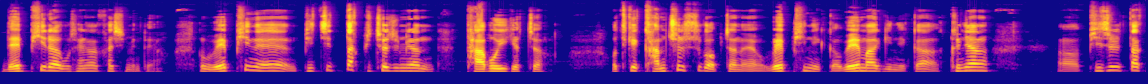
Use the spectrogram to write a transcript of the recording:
내 피라고 생각하시면 돼요. 그럼 외피는 빛이 딱 비춰주면 다 보이겠죠. 어떻게 감출 수가 없잖아요. 외피니까 외막이니까 그냥 어, 빛을 딱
